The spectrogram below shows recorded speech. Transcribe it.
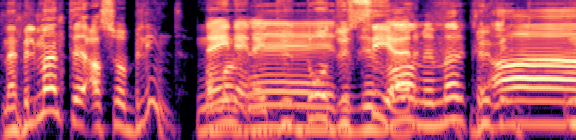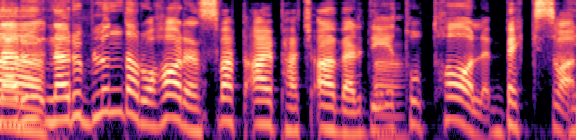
men blir man inte alltså blind? Nej nej nej, du, då du, blir ser van med mörker. du, ah. när, du, när du blundar och har en svart eyepatch över, det är Ja. total becksvart!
